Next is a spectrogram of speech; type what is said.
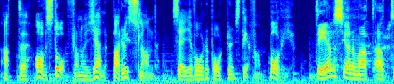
att eh, avstå från att hjälpa Ryssland, säger vår reporter Stefan Borg. Dels genom att, att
